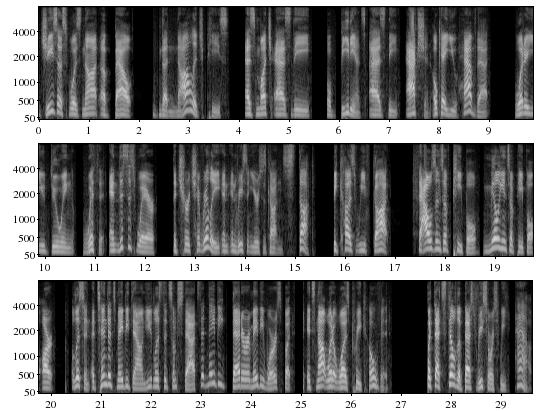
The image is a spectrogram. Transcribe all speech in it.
Jesus was not about the knowledge piece as much as the obedience, as the action. Okay, you have that. What are you doing with it? And this is where the church really, in, in recent years, has gotten stuck because we've got thousands of people, millions of people are listen, attendance may be down. You listed some stats that may be better, it may be worse, but it's not what it was pre COVID. But that's still the best resource we have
